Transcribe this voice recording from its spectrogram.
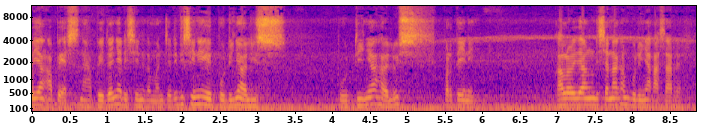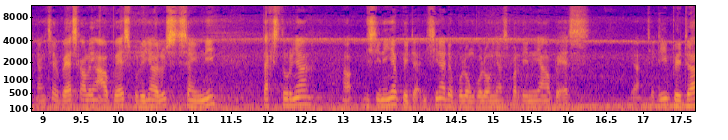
yang ABS nah bedanya di sini teman. Jadi di sini bodinya halus. Bodinya halus seperti ini. Kalau yang di sana kan bodinya kasar yang CBS kalau yang ABS bodinya halus. Ini teksturnya oh, di sininya beda. Di sini ada bolong-bolongnya seperti ini yang ABS ya jadi beda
